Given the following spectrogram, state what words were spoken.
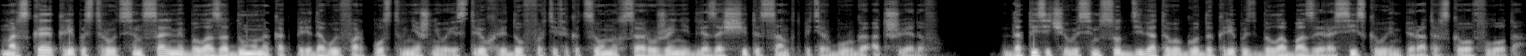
Морская крепость Ротсенсальме была задумана как передовой форпост внешнего из трех рядов фортификационных сооружений для защиты Санкт-Петербурга от шведов. До 1809 года крепость была базой российского императорского флота.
